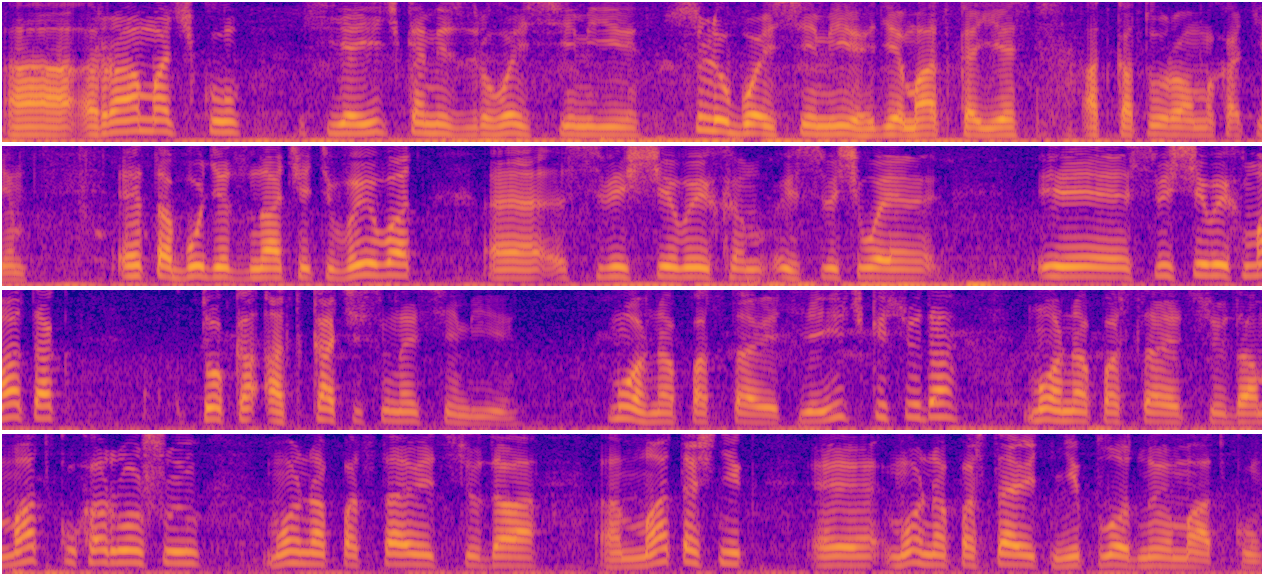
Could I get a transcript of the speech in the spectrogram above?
а, рамочку с яичками с другой семьи, с любой семьи, где матка есть, от которого мы хотим. Это будет значить вывод э, свящевых, свящевой, и свящевых маток только от качественной семьи. Можно подставить яички сюда, можно поставить сюда матку хорошую, можно подставить сюда э, маточник, э, можно поставить неплодную матку.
